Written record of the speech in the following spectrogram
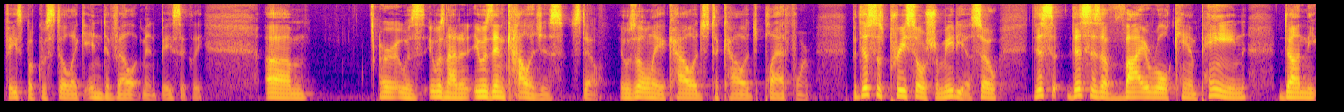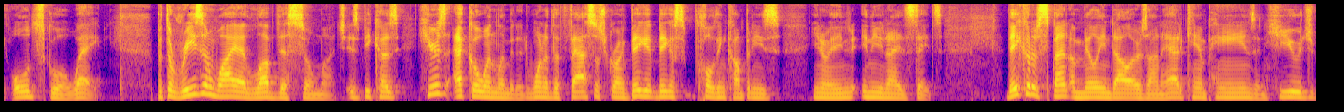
Facebook was still like in development basically, um, or it was it was not a, it was in colleges still. It was only a college to college platform. But this was pre-social media, so this this is a viral campaign done the old school way. But the reason why I love this so much is because here's Ecko Unlimited, one of the fastest growing, big, biggest clothing companies, you know, in, in the United States. They could have spent a million dollars on ad campaigns and huge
